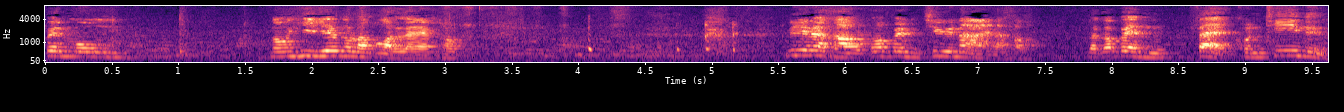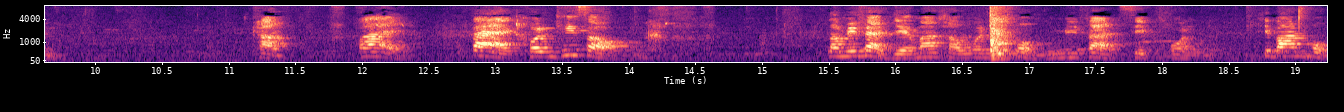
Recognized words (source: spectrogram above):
เป็นมุมน้องฮีเลียมกำลังอ่อนแรงครับ นี่นะครับก็เป็นชื่อนายนะครับ แล้วก็เป็นแฝดคนที่หนึ่งครับป้ายแฝดคนที่สองเรามีแฝดเยอะมากครับ วันนี้ผมมีแฝดสิบคนที่บ้านผม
